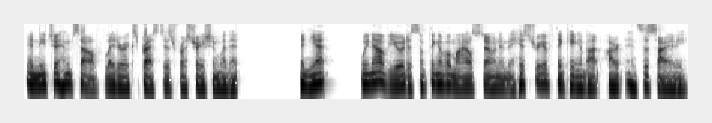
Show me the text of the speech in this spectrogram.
and Nietzsche himself later expressed his frustration with it. And yet, we now view it as something of a milestone in the history of thinking about art and society,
